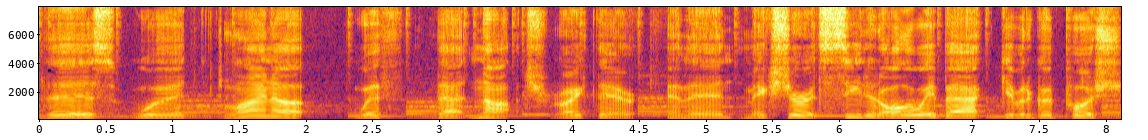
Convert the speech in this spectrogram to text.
this would line up with that notch right there. And then make sure it's seated all the way back give it a good push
